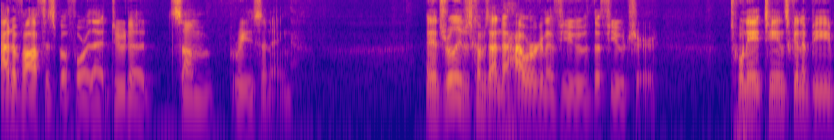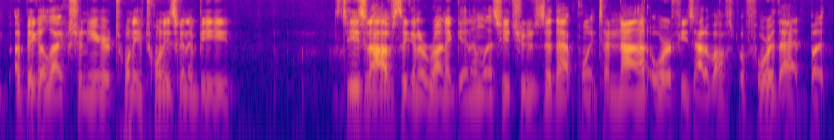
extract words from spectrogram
out of office before that due to some reasoning. And it really just comes down to how we're going to view the future. 2018 is going to be a big election year. 2020 is going to be. He's obviously going to run again unless he chooses at that point to not, or if he's out of office before that. But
